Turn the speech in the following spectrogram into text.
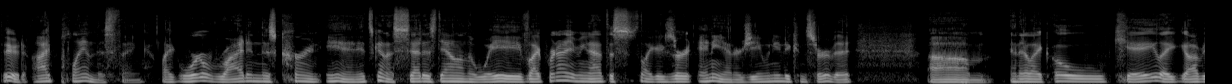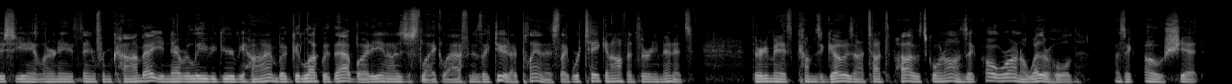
dude, I planned this thing. Like we're riding this current in. It's gonna set us down on the wave. Like we're not even gonna have to like exert any energy. We need to conserve it. Um, and they're like, okay, like obviously you didn't learn anything from combat. You never leave your gear behind, but good luck with that, buddy. And I was just like laughing. It's like, dude, I planned this. Like we're taking off in 30 minutes. 30 minutes comes and goes, and I talked to the pilot, what's going on? He's like, oh, we're on a weather hold. I was like, oh shit.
